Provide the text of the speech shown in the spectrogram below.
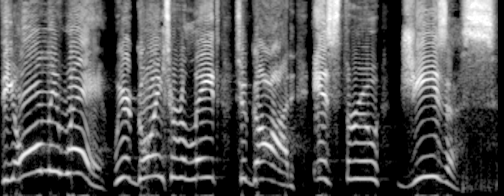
The only way we are going to relate to God is through Jesus.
